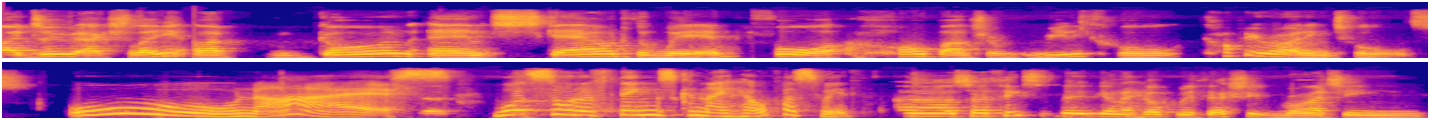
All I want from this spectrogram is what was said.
I do actually. I've gone and scoured the web for a whole bunch of really cool copywriting tools. Oh, nice. What sort of things can they help us with? Uh, so things that they're going to help with actually writing,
